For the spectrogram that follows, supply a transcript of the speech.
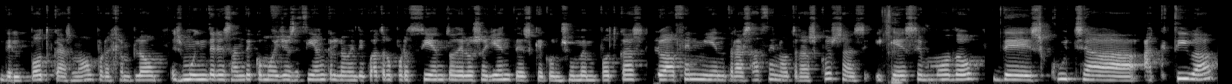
del podcast, ¿no? Por ejemplo, es muy interesante como ellos decían que el 94% de los oyentes que consumen podcast lo hacen mientras hacen otras cosas y que ese modo de escucha activa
